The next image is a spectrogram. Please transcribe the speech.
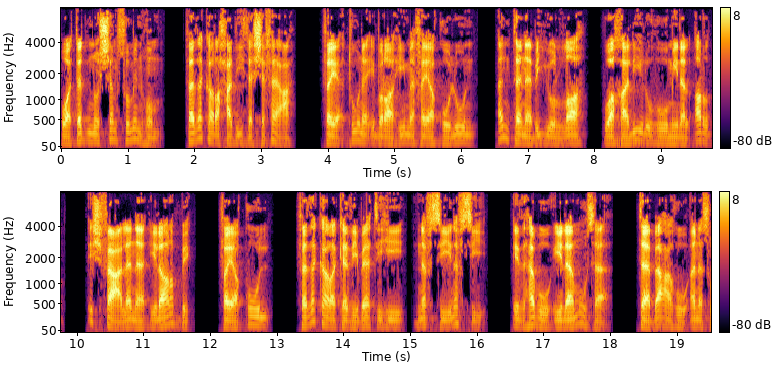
وتدنو الشمس منهم فذكر حديث الشفاعة. فيأتون إبراهيم فيقولون أنت نبي الله وخليله من الأرض اشفع لنا إلى ربك. فيقول فذكر كذباته نفسي نفسي اذهبوا إلى موسى. تابعه أنس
